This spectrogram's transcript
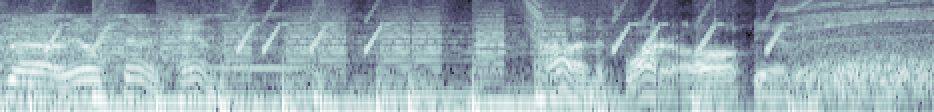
Uh, they don't stand a chance. Oh, and it's water. Oh, yeah.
